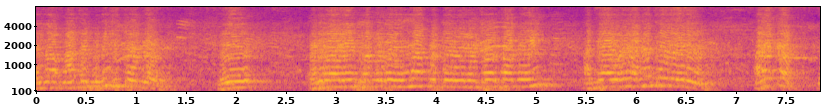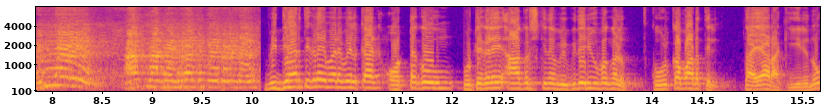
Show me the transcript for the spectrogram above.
എന്ന് മാത്രം പ്രതീക്ഷിച്ചുകൊണ്ട് ഈ പരിപാടി പങ്കെടുത്ത എല്ലാ കുട്ടികളും രക്ഷകർത്താക്കളെയും അധ്യാപകരും അനന്തരവരെയും അടക്കം എല്ലാവരെയും വിദ്യാർത്ഥികളെ വരവേൽക്കാൻ ഒട്ടകവും കുട്ടികളെ ആകർഷിക്കുന്ന വിവിധ രൂപങ്ങളും സ്കൂൾ കവാടത്തിൽ തയ്യാറാക്കിയിരുന്നു.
